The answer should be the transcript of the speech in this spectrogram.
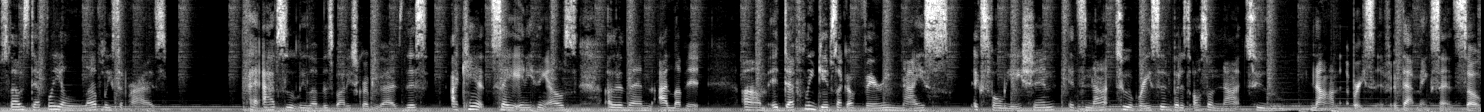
So that was definitely a lovely surprise. I absolutely love this body scrub, you guys. This, I can't say anything else other than I love it. Um, it definitely gives like a very nice exfoliation. It's not too abrasive, but it's also not too non abrasive, if that makes sense. So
